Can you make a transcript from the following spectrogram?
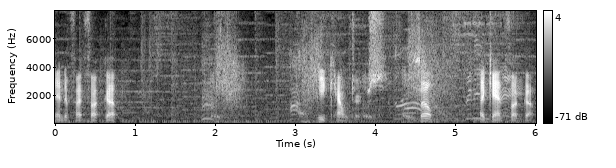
And if I fuck up, he counters. So, I can't fuck up.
